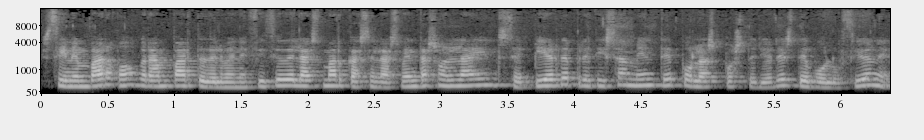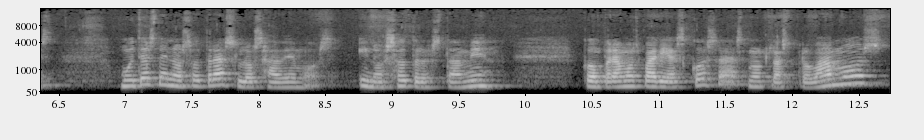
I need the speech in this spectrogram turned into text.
Sin embargo, gran parte del beneficio de las marcas en las ventas online se pierde precisamente por las posteriores devoluciones. Muchas de nosotras lo sabemos y nosotros también. Compramos varias cosas, nos las probamos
